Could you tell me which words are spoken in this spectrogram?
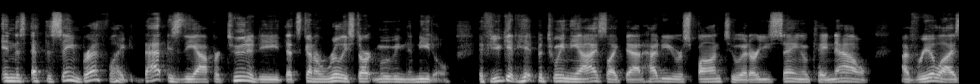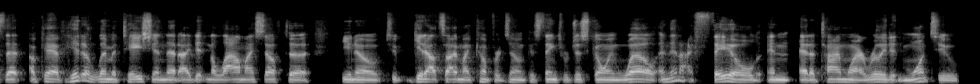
in this at the same breath like that is the opportunity that's going to really start moving the needle. If you get hit between the eyes like that how do you respond to it? Are you saying okay now i've realized that okay i've hit a limitation that i didn't allow myself to you know to get outside my comfort zone because things were just going well and then i failed and at a time when i really didn't want to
